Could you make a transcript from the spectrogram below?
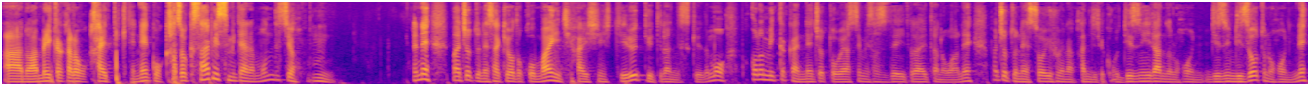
あの、アメリカから帰ってきてね、こう、家族サービスみたいなもんですよ。うん。でね、まあ、ちょっとね、先ほどこう毎日配信しているって言ってたんですけれども、この3日間ね、ちょっとお休みさせていただいたのはね、まあ、ちょっとね、そういう風な感じでこうディズニーランドの方に、ディズニーリゾートの方にね、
